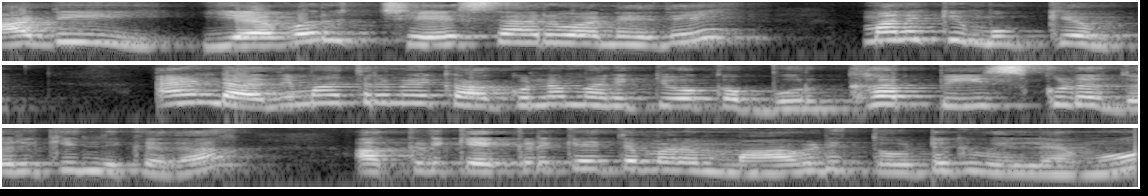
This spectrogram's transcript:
అది ఎవరు చేశారు అనేదే మనకి ముఖ్యం. అండ్ అది మాత్రమే కాకుండా మనకి ఒక బుర్ఖా పీస్ కూడా దొరికింది కదా. అక్కడికి ఎక్కడికైతే మనం మామిడి తోటకు వెళ్ళామో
